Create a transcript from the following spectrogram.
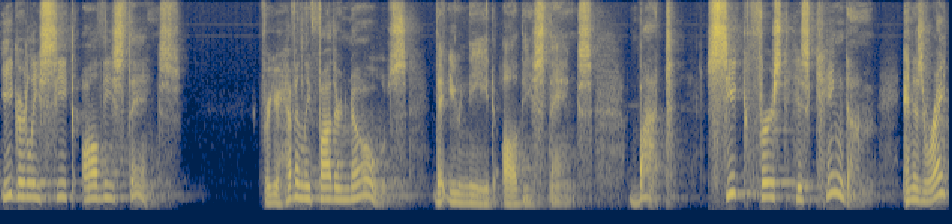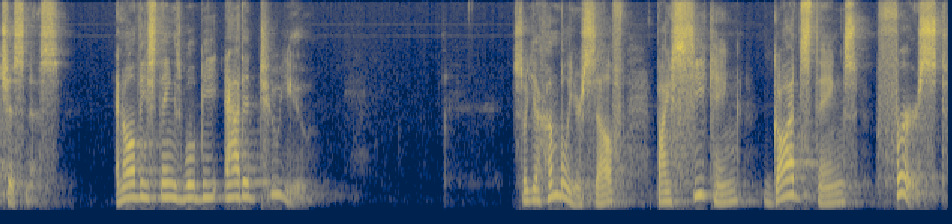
eagerly seek all these things. For your heavenly Father knows that you need all these things. But seek first his kingdom and his righteousness, and all these things will be added to you. So you humble yourself by seeking God's things first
